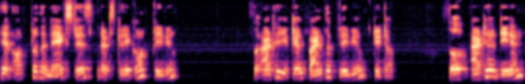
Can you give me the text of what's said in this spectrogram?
here after the next is let's click on preview. So at here you can find the preview data. So at here dname,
